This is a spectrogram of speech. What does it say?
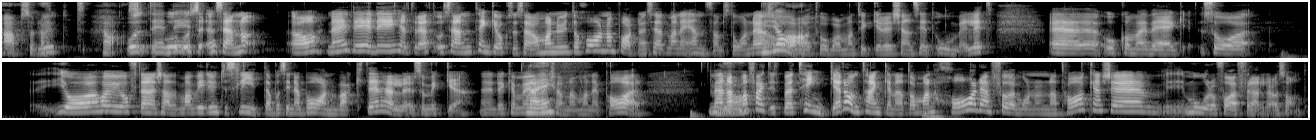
Absolut. Ja, Och, det, och, det, och sen- sen, ja, nej det, det är helt rätt. Och sen tänker jag också så här, om man nu inte har någon partner, säg att man är ensamstående Ja. och har två barn, man tycker det känns helt omöjligt eh, att komma iväg, så jag har ju ofta den känslan att man vill ju inte slita på sina barnvakter heller så mycket. Eh, Det kan man ju även känna om man är par. Men Ja. att man faktiskt börjar tänka de tankarna att om man har den förmånen att ha kanske mor och farföräldrar och sånt,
